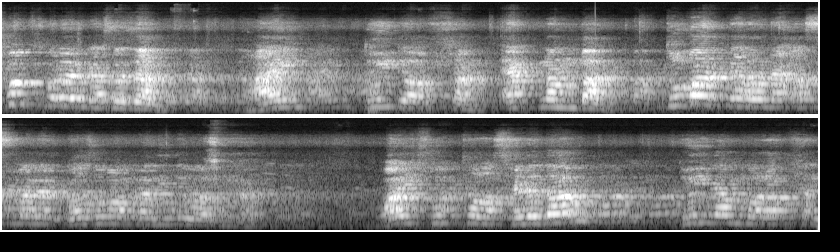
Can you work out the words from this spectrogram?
সুদ খোরের কাছে ভাই, দুইটা অপশন এক নাম্বার তোমার কারণে আসমানের গজব আমরা দিতে পারব ভাই ছেড়ে দাও। দুই নাম্বার অপশন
